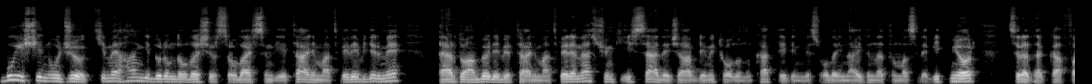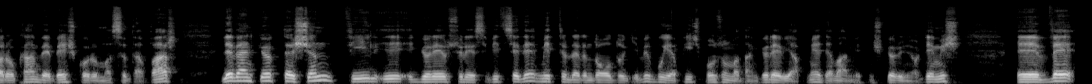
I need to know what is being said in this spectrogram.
bu işin ucu kime hangi durumda ulaşırsa ulaşsın diye talimat verebilir mi? Erdoğan böyle bir talimat veremez çünkü iş sadece Ablemitoğlu'nun katledilmesi olayın aydınlatılmasıyla bitmiyor. Sırada Gaffar Okan ve 5 koruması da var. Levent Göktaş'ın fiil e, görev süresi bitse de MİT'lerinde olduğu gibi bu yapı hiç bozulmadan görev yapmaya devam etmiş görünüyor demiş. E, ve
